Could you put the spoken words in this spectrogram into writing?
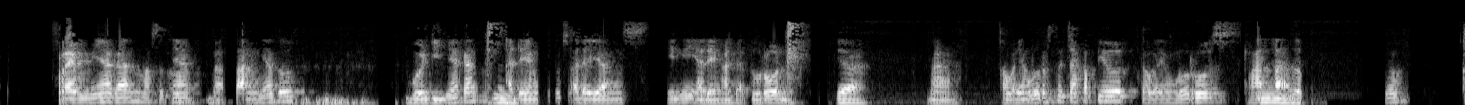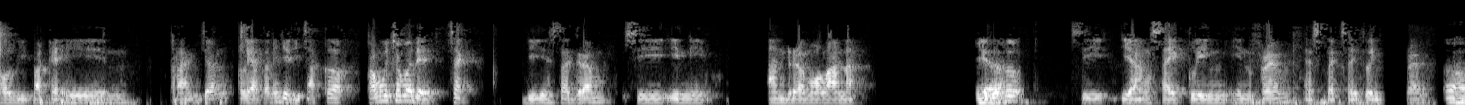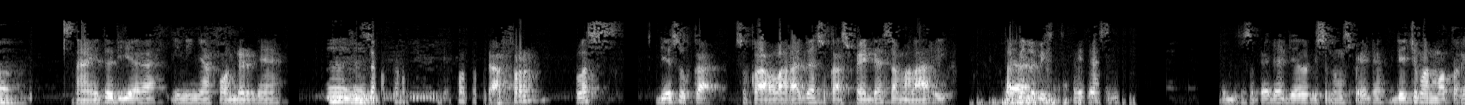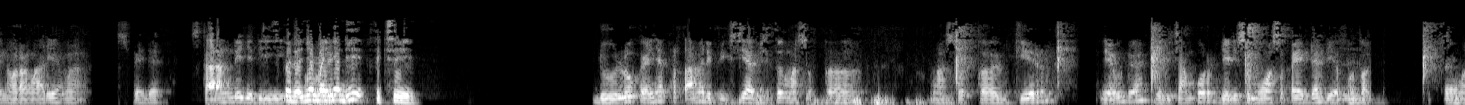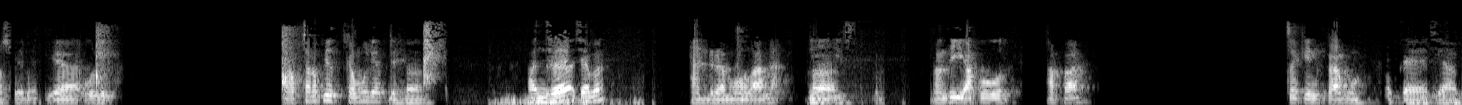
Frame-nya kan maksudnya batangnya tuh bodinya kan Hmm. ada yang lurus, ada yang ini, ada yang agak turun. ya. Nah, kalau yang lurus tuh cakep yut, kalau yang lurus rata Hmm. tuh. Tuh, kalau dipakein keranjang kelihatannya jadi cakep. Kamu coba deh cek di Instagram si ini Andra Maulana. Ya. Itu tuh si yang cycling in frame, hashtag cycling in frame. Ah. Nah, itu dia ininya foundernya. Dia fotografer plus dia suka suka olahraga, suka sepeda sama lari. Tapi Ya. lebih sepeda sih. Lebih sepeda, dia lebih seneng sepeda. Dia cuma motoin orang lari sama sepeda. Sekarang dia jadi Sepedanya mainnya di fiksi. dulu kayaknya pertama di fiksi habis itu masuk ke masuk ke gear ya udah jadi campur jadi semua sepeda dia foto semua sepeda dia ulik cakep cakep yuk kamu lihat deh Ah. Andra siapa? Andra Maulana. Instagram. nanti aku apa cekin kamu Oke siap.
